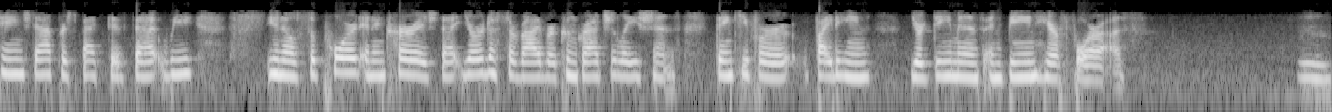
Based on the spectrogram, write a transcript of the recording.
change that perspective that we you know, support and encourage that you're the survivor. Congratulations. Thank you for fighting your demons and being here for us. Mm.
